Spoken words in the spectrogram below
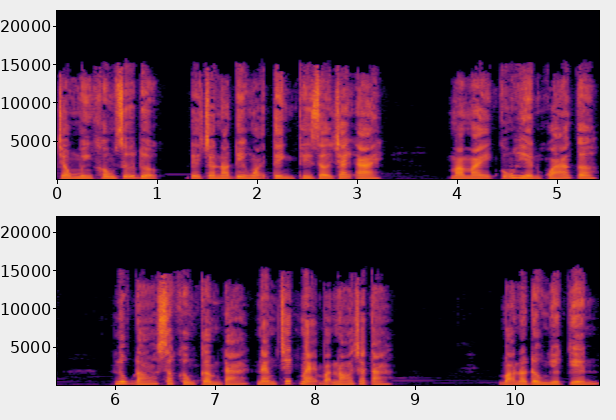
Chồng mình không giữ được, để cho nó đi ngoại tình thì giờ trách ai. Mà mày cũng hiền quá cơ. Lúc đó sao không cầm đá ném chết mẹ bọn nó cho ta? Bọn nó đông như kiến,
